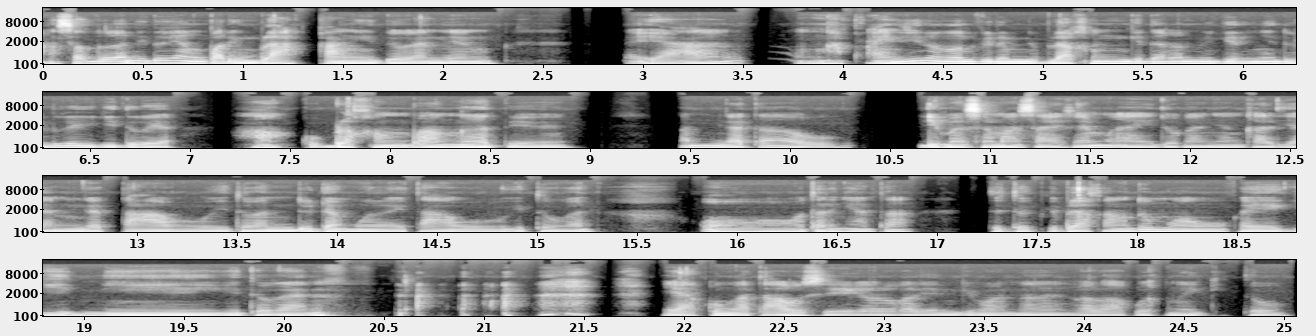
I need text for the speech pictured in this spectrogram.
A1 kan itu yang paling belakang itu kan yang ya ngapain sih nonton film di belakang? Kita kan mikirnya dulu kayak gitu ya hah kok belakang banget ya? Kan nggak tahu. Di masa-masa SMA itu kan yang kalian nggak tahu itu kan udah mulai tahu gitu kan. Oh ternyata duduk di belakang tuh mau kayak gini gitu kan. Ya aku nggak tahu sih kalau kalian gimana. Kalau aku kan kayak gitu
